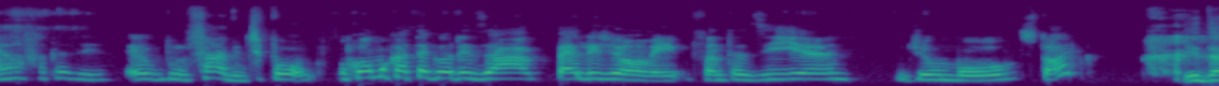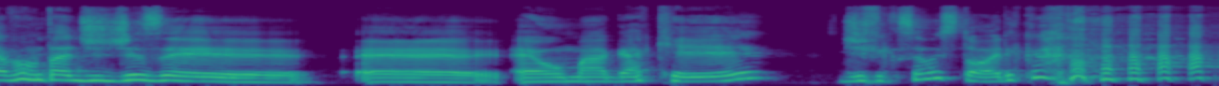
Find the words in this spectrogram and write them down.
É uma fantasia. Eu, sabe, tipo, como categorizar pele de homem? Fantasia de humor histórico? E dá vontade de dizer. É, é uma HQ de ficção histórica.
